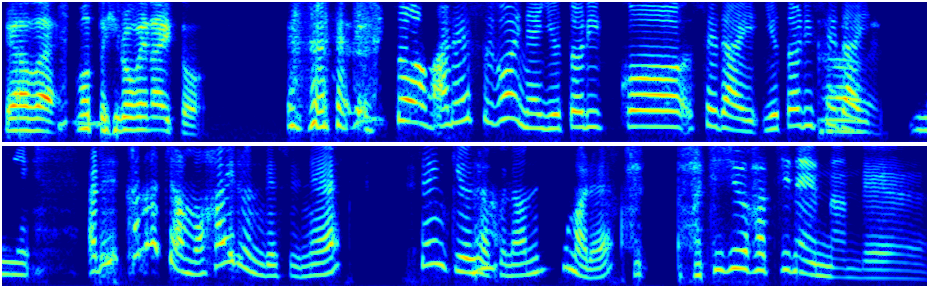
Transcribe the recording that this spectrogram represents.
やばい。もっと広めないと。そう、あれすごいね。ゆとりっ子世代、ゆとり世は代いに、あれ、かなちゃんも入るんですよね。1900何年生まれ？88年なんで、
